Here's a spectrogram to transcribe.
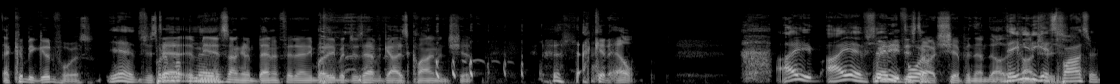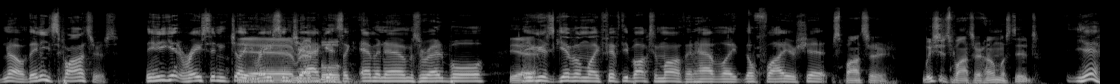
That could be good for us. Yeah, Just, put ha- up I in mean, the- it's not going to benefit anybody, but just have a guys climbing shit. that could help. I I have We said need before. to start shipping them to other they need countries. to get sponsored. No, they need sponsors. They need to get racing like Yeah, racing jackets, like M and M's, Red Bull. Yeah, You can just give them like fifty bucks a month and have like they'll fly your shit. sponsor. We should sponsor homeless dudes. Yeah,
